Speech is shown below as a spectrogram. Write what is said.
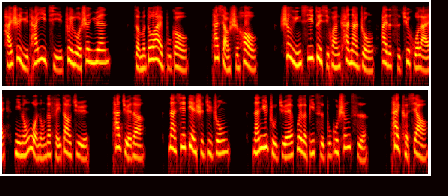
还是与他一起坠落深渊，怎么都爱不够。他小时候。盛云熙最喜欢看那种爱的死去活来、你侬我侬的肥皂剧，他觉得那些电视剧中男女主角为了彼此不顾生死，太可笑。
